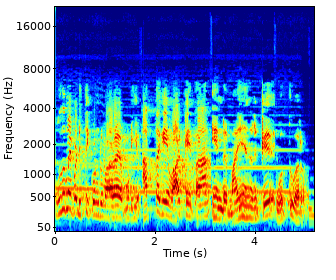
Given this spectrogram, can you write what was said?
புதுமைப்படுத்திக் கொண்டு வாழ முடியும். அத்தகைய வாழ்க்கை தான் இன்று மனிதனுக்கு ஒத்து வரும்.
